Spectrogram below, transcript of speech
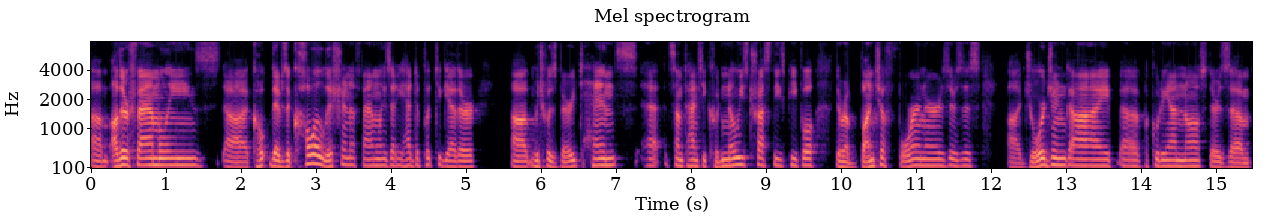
um, other families. Uh, co- there was a coalition of families that he had to put together, uh, which was very tense. Uh, sometimes he couldn't always trust these people. There were a bunch of foreigners. There's this uh, Georgian guy, uh, Pakurianos. There's um,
